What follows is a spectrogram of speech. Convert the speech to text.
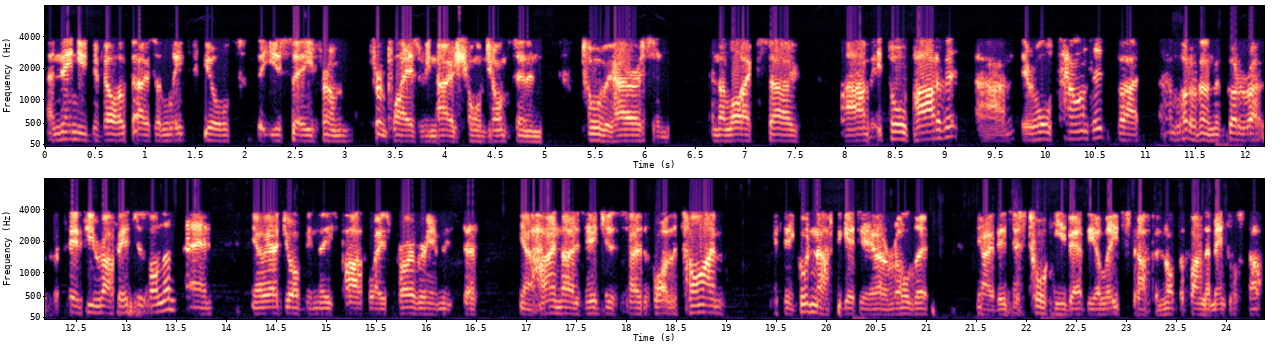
and then you develop those elite skills that you see from from players we know, Shaun Johnson and Tohu Harris and, and the like. So um, it's all part of it. Um, they're all talented, but a lot of them have got a, rough, a few rough edges on them. And you know, our job in these pathways program is to you know hone those edges so that by the time if they're good enough to get to NRL, that you know they're just talking about the elite stuff and not the fundamental stuff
